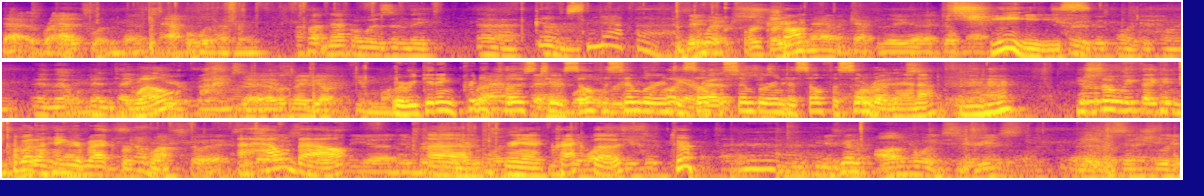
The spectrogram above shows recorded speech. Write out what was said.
that Raditz wouldn't have been. Apple would have been. I thought Nappa was in the. Uh, Go Snapper! They went straight Workshop? dynamic after they uh, killed Apple. true, Jeez. good point, good point. And that didn't take Well- a year for Yeah, that was maybe like a few months. Were we getting pretty Raditz, close to self-assembler Oh, into yeah, self-assembler into self-assembler, Raditz. Nana? He's so weak they can. How about a Hangarback for four? Moscow Uh, how about, uh, the original uh, voice. we're gonna crack You watch the both. YouTube? Sure. He's got an ongoing series that is essentially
